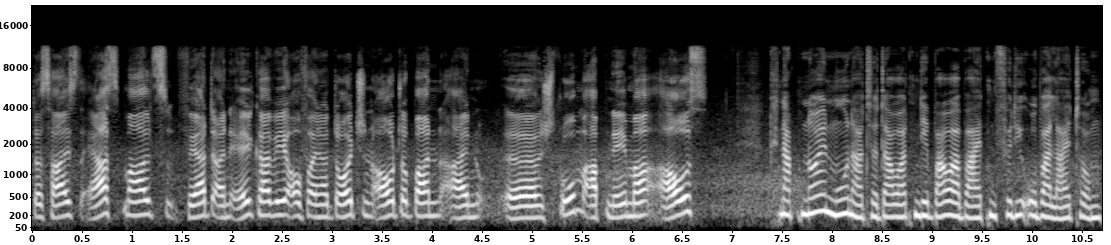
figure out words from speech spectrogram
Das heißt, erstmals fährt ein Lkw auf einer deutschen Autobahn einen äh, Stromabnehmer aus. Knapp neun Monate dauerten die Bauarbeiten für die Oberleitung,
